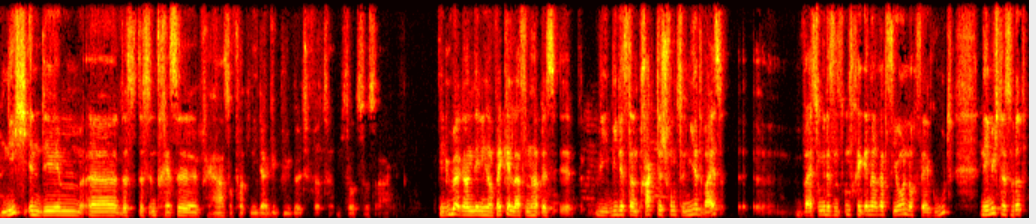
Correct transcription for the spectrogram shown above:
nicht indem äh, das, das Interesse ja, sofort niedergebügelt wird, sozusagen den Übergang, den ich noch weggelassen habe, ist, äh, wie, wie das dann praktisch funktioniert, weiß, äh, weiß zumindest unsere Generation noch sehr gut. Nämlich, das wird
